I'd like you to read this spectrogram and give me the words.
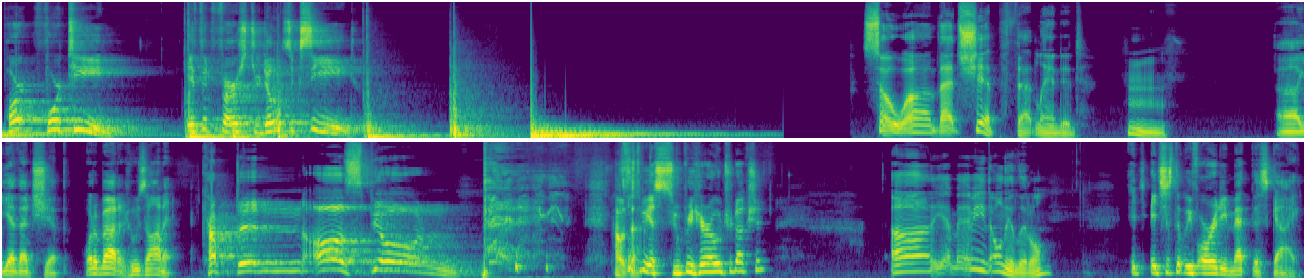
Part 14. If at first you don't succeed. So, uh, that ship that landed. Uh, yeah, that ship. What about it? Who's on it? Captain Asbjorn! How's Supposed to be a superhero introduction? Uh, yeah, I mean, only a little. It, it's just that we've already met this guy.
